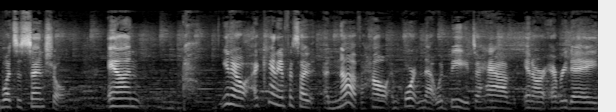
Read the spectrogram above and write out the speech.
what's essential. And you know, I can't emphasize enough how important that would be to have in our everyday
